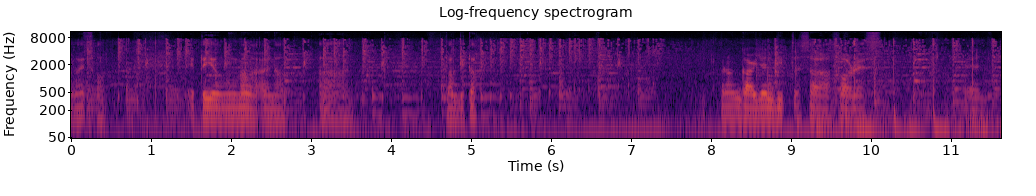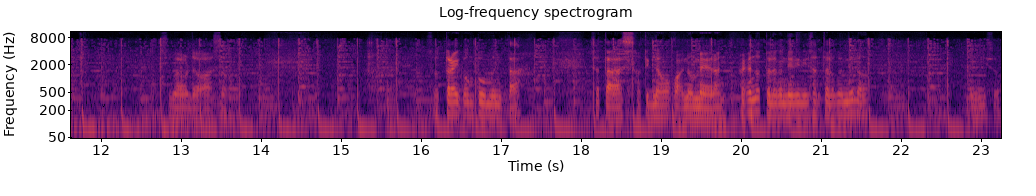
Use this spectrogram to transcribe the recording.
Guys, oh. Ito yung mga ano, ah, tawag dito. Parang guardian dito sa forest. Ayan. Subaw daw aso. So try kong pumunta sa taas. O, tignan ko kung ano meron. Ay ano, talagang nilinisan talaga nila. Linis oh.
